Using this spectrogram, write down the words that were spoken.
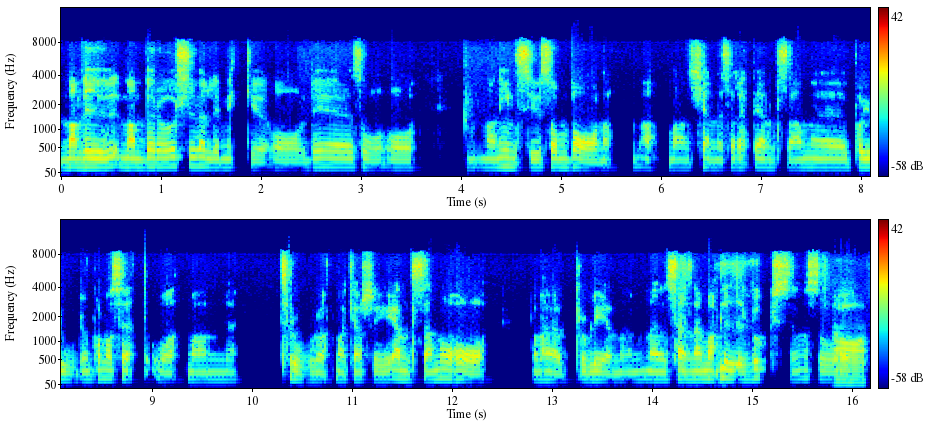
man, blir, man berörs ju väldigt mycket av det så och man inser ju som barn att, att man känner sig rätt ensam eh, på jorden på något sätt och att man tror att man kanske är ensam att ha de här problemen. Men sen när man blir vuxen så, Ja,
